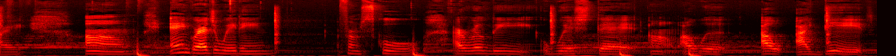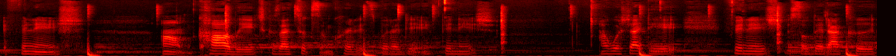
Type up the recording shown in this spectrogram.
right? Um, and graduating from school, I really wish that um, I would I, I did finish um, college because I took some credits, but I didn't finish. I wish I did finish so that I could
